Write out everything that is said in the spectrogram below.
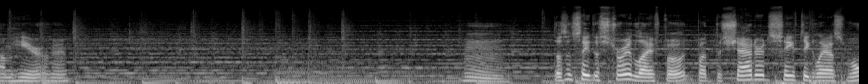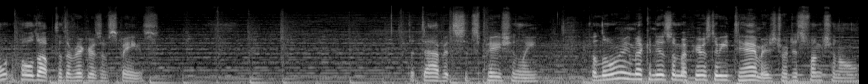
I'm here, okay. Hmm. Doesn't say destroyed lifeboat, but the shattered safety glass won't hold up to the rigors of space. The davit sits patiently. The lowering mechanism appears to be damaged or dysfunctional.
